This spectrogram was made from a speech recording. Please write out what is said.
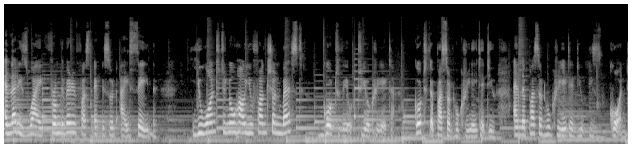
And that is why, from the very first episode, I said, You want to know how you function best? Go to, the, to your creator. Go to the person who created you. And the person who created you is God.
